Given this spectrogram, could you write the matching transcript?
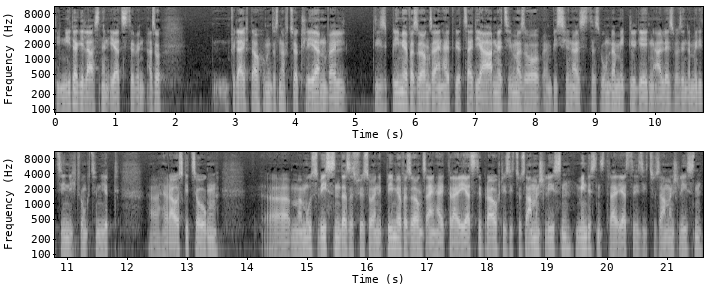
die niedergelassenen Ärzte, wenn, also vielleicht auch, um das noch zu erklären, weil diese Primärversorgungseinheit wird seit Jahren jetzt immer so ein bisschen als das Wundermittel gegen alles, was in der Medizin nicht funktioniert, äh, herausgezogen. Äh, man muss wissen, dass es für so eine Primärversorgungseinheit drei Ärzte braucht, die sich zusammenschließen, mindestens drei Ärzte, die sich zusammenschließen.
